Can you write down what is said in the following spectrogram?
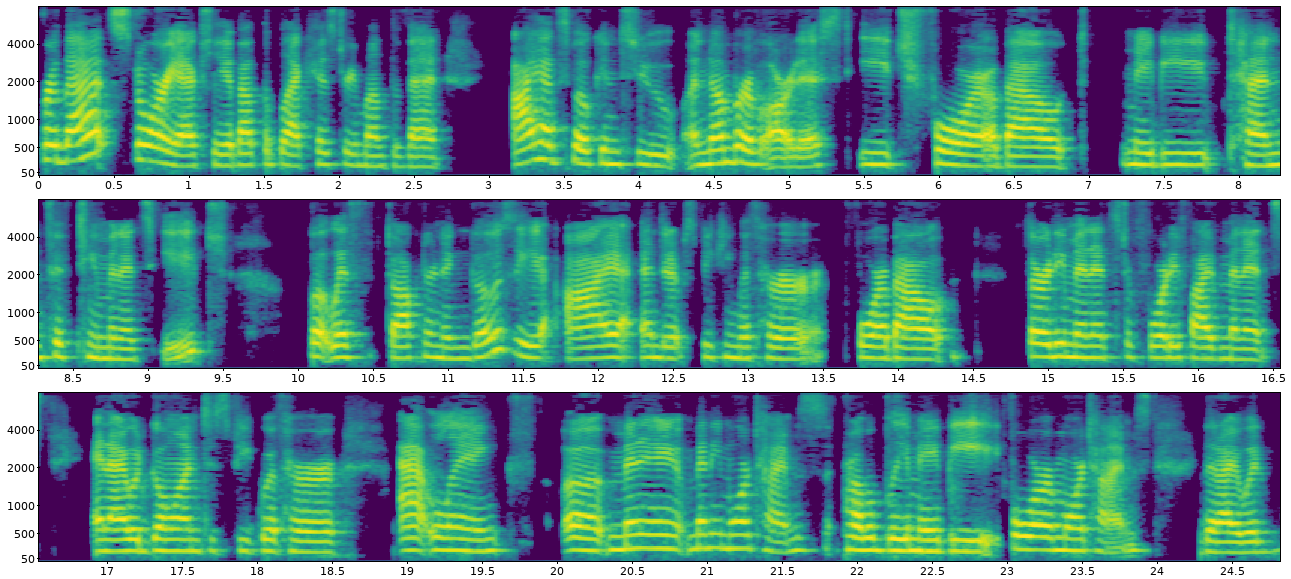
for that story, actually, about the Black History Month event, I had spoken to a number of artists, each for about maybe 10, 15 minutes each. But with Dr. Ngozi, I ended up speaking with her for about 30 minutes to 45 minutes. And I would go on to speak with her at length uh, many, many more times, probably maybe four more times that I would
